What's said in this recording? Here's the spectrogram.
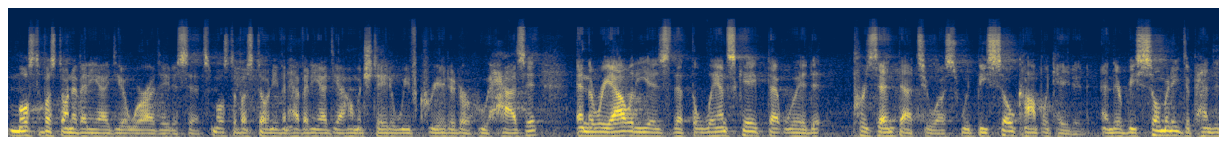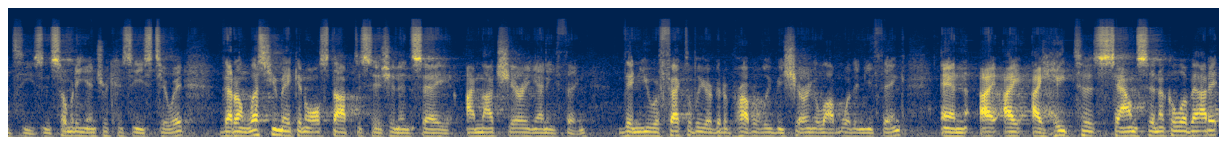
most of us don't have any idea where our data sits. Most of us don't even have any idea how much data we've created or who has it. And the reality is that the landscape that would present that to us would be so complicated and there'd be so many dependencies and so many intricacies to it that unless you make an all-stop decision and say, I'm not sharing anything, then you effectively are going to probably be sharing a lot more than you think. And I, I, I hate to sound cynical about it,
